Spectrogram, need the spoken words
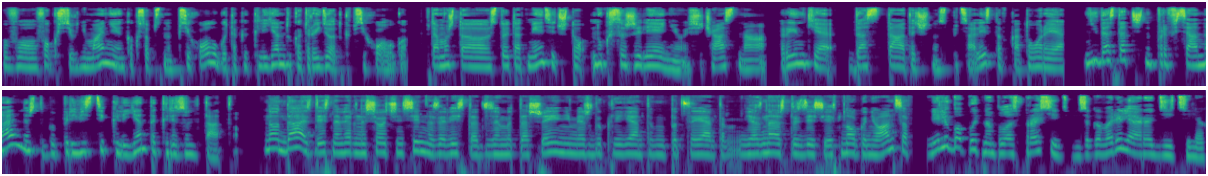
в фокусе внимания как, собственно, психологу, так и клиенту, который идет к психологу. Потому что стоит отметить, что, ну, к сожалению, сейчас на рынке достаточно специалистов, которые недостаточно профессиональны, чтобы привести клиента к результату. Ну да, здесь, наверное, все очень сильно зависит от взаимоотношений между клиентом и пациентом. Я знаю, что здесь есть много нюансов. Мне любопытно было спросить, заговорили о родителях,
